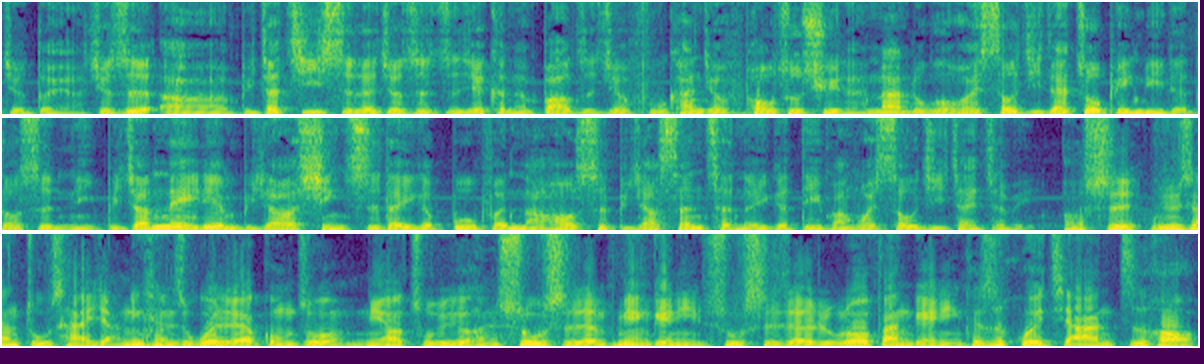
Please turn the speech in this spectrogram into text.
就对了，就是呃比较及时的，就是直接可能报纸就复刊就抛出去了。那如果会收集在作品里的，都是你比较内敛、比较醒思的一个部分，然后是比较深层的一个地方会收集在这里。哦，是，我就像煮菜一样，你可能是为了要工作，你要煮一个很素食的面给你，素食的卤肉饭给你。可是回家之后，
